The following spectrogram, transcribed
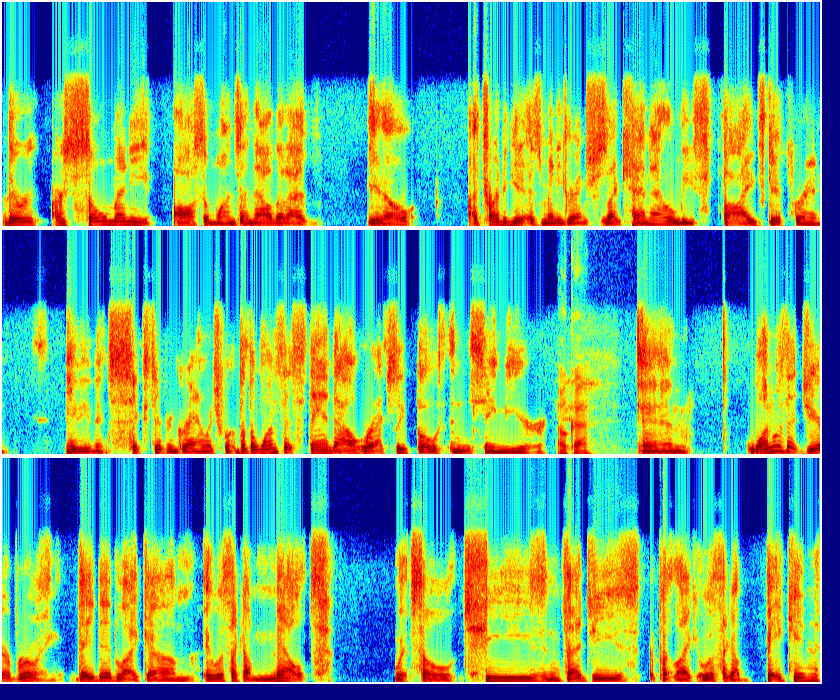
there are so many awesome ones and now that i've you know i've tried to get as many grandwich as i can at least five different maybe even six different grandwich but the ones that stand out were actually both in the same year Okay. and one was at GR Brewing. They did like um it was like a melt with so cheese and veggies, but like it was like a bacon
